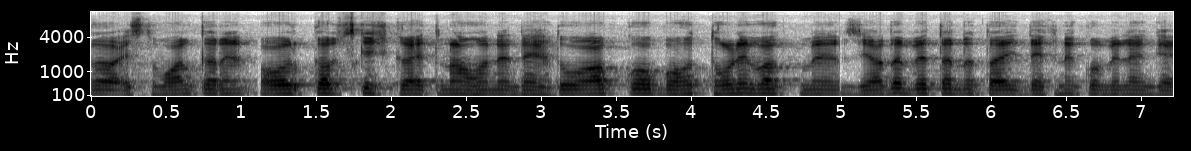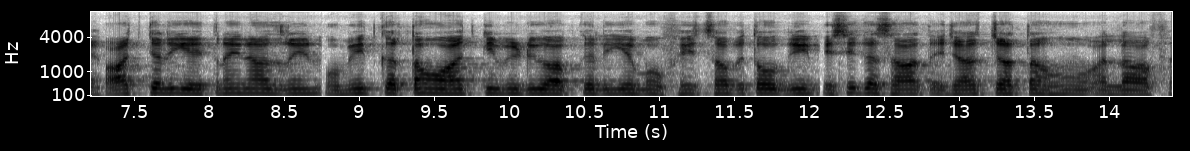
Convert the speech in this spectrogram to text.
का इस्तेमाल करें और कब्ज की शिकायत न होने दें। तो आपको बहुत थोड़े वक्त में ज़्यादा बेहतर नतज देखने को मिलेंगे। आज के लिए इतना ही, नाजरीन। उम्मीद करता हूँ आज की वीडियो आपके लिए मुफीद साबित होगी। इसी के साथ इजाज़त चाहता हूँ। अल्लाह हाफ़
